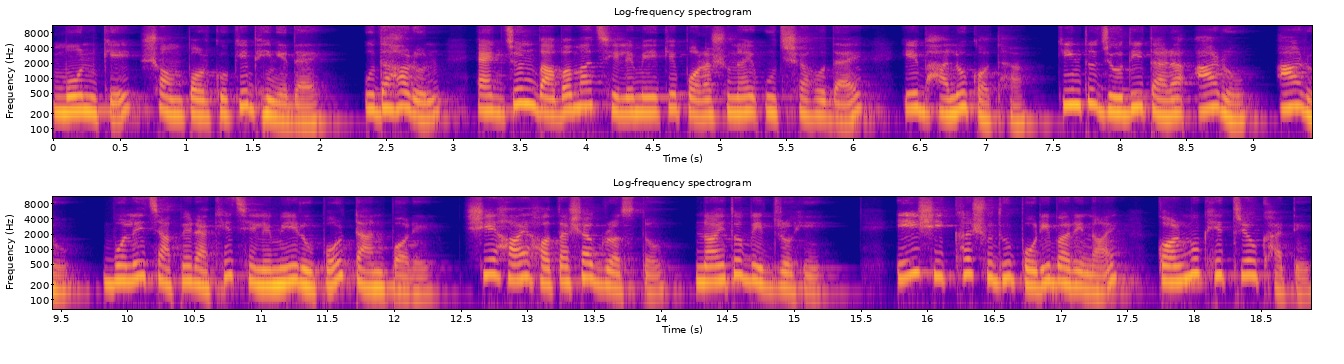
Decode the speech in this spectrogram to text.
মনকে, সম্পর্ককে ভেঙে দেয়। উদাহরণ, একজন বাবা মা ছেলে মেয়েকে পড়াশোনায় উৎসাহ দেয়, এ ভালো কথা। কিন্তু যদি তারা আরও আরও বলে চাপে রাখে ছেলে মেয়ের উপর টান পড়ে। সে হয় হতাশাগ্রস্ত, নয়তো বিদ্রোহী। এই শিক্ষা শুধু পরিবারে নয়, কর্মক্ষেত্রেও খাটে।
